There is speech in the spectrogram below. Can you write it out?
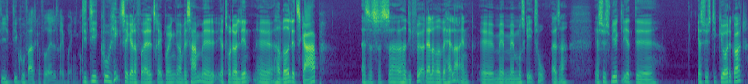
de, de kunne faktisk have fået alle tre point i går. De, de kunne helt sikkert have fået alle tre point, og hvis ham, jeg tror det var Lind, øh, havde været lidt skarp, altså så, så havde de ført allerede ved halvlejen øh, med, med måske to. Altså, jeg synes virkelig, at øh, jeg synes, de gjorde det godt.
